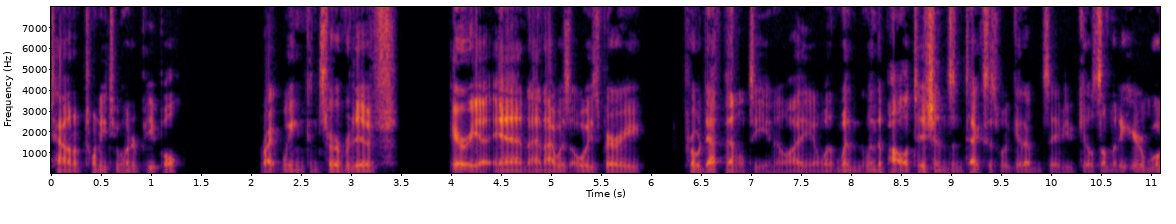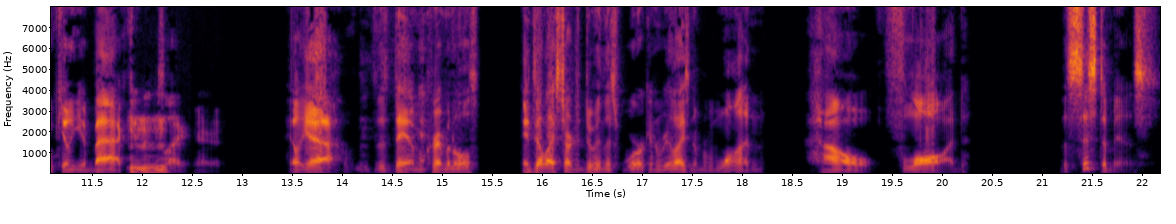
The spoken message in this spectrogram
town of twenty two hundred people, right wing conservative area, and and I was always very pro death penalty. You know, I you know, when when the politicians in Texas would get up and say, "If you kill somebody here, we'll kill you back," and it was Mhm. like, hell yeah, the damn criminals until I started doing this work and realized number one, how flawed the system is.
